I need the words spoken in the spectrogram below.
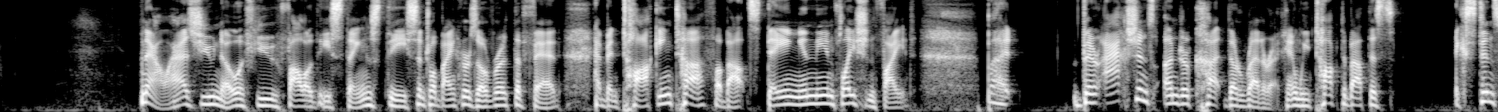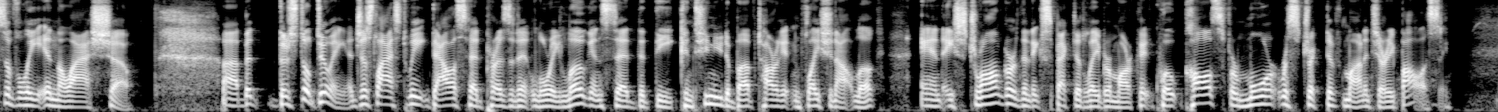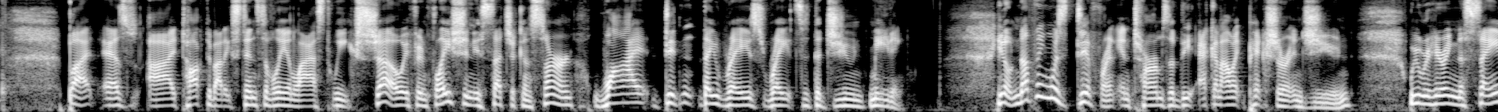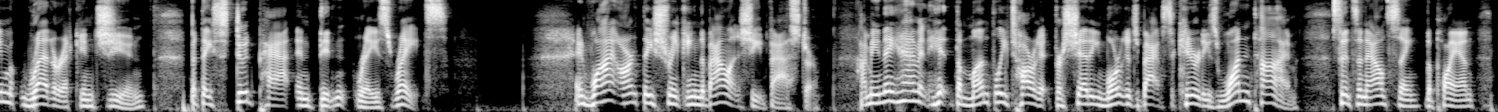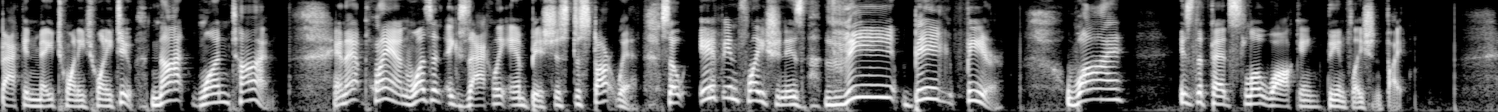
now, as you know, if you follow these things, the central bankers over at the Fed have been talking tough about staying in the inflation fight, but their actions undercut their rhetoric. And we talked about this extensively in the last show. Uh, but they're still doing it. Just last week, Dallas Fed President Lori Logan said that the continued above target inflation outlook and a stronger than expected labor market, quote, calls for more restrictive monetary policy. But as I talked about extensively in last week's show, if inflation is such a concern, why didn't they raise rates at the June meeting? You know, nothing was different in terms of the economic picture in June. We were hearing the same rhetoric in June, but they stood pat and didn't raise rates. And why aren't they shrinking the balance sheet faster? I mean, they haven't hit the monthly target for shedding mortgage backed securities one time since announcing the plan back in May 2022. Not one time. And that plan wasn't exactly ambitious to start with. So, if inflation is the big fear, why is the Fed slow walking the inflation fight?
